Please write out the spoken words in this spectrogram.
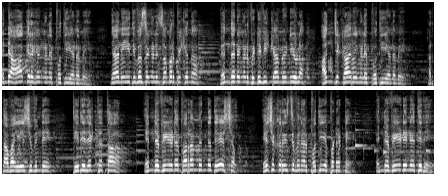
എന്റെ ആഗ്രഹങ്ങളെ പൊതിയണമേ. ഞാൻ ഈ ദിവസങ്ങളിൽ സമർപ്പിക്കുന്ന ബന്ധനങ്ങൾ വിടിവിക്കാൻ വേണ്ടിയുള്ള അഞ്ച് കാര്യങ്ങളെ പൊതിയണമേ. കർത്താവ് യേശുവിന്റെ തിരുരക്തത്താൽ എന്റെ വീട് പറം എന്റെ ദേശം യേശു ക്രിസ്തുവിനാൽ പൊതിയപ്പെടട്ടെ. എന്റെ വീടിനെതിരെ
